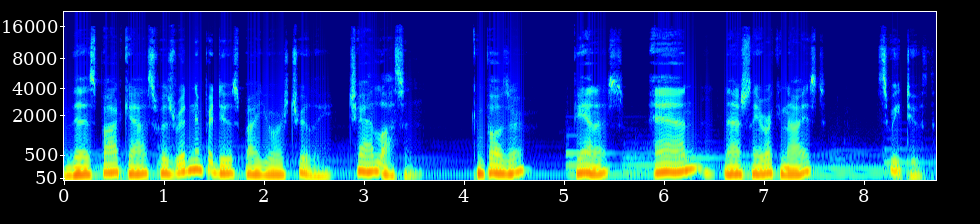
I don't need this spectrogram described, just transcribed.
This podcast was written and produced by yours truly, Chad Lawson, composer, pianist, and nationally recognized Sweet Tooth.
